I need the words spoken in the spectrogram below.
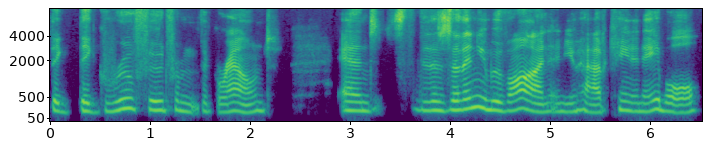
They they grew food from the ground. And so then you move on and you have cain and abel.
